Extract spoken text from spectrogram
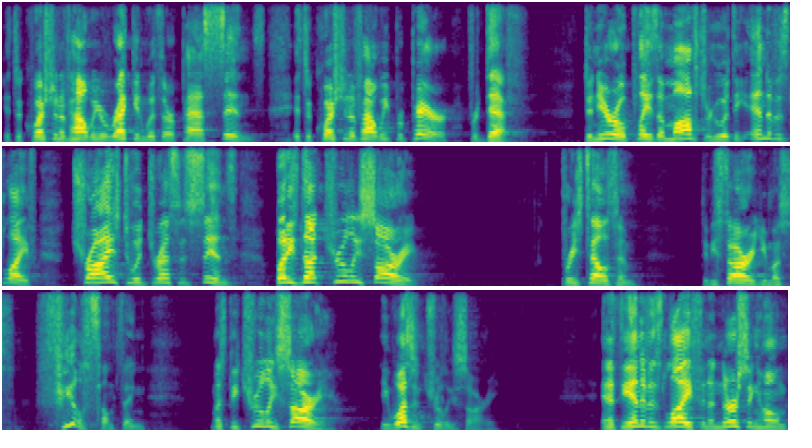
It's a question of how we reckon with our past sins. It's a question of how we prepare for death. De Niro plays a mobster who, at the end of his life, tries to address his sins, but he's not truly sorry. Priest tells him, To be sorry, you must feel something. You must be truly sorry. He wasn't truly sorry. And at the end of his life in a nursing home,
